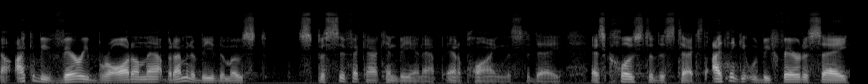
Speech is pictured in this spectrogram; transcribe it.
Now, I could be very broad on that, but I'm going to be the most specific I can be in, in, applying this today, as close to this text. I think it would be fair to say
